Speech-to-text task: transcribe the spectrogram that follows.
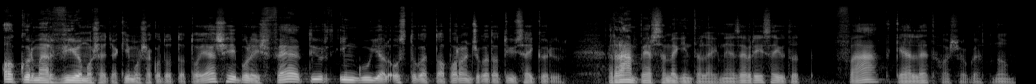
akkor már Vilmos atya kimosakodott a tojáshéjból, és feltűrt ingújjal osztogatta a parancsokat a tűzhely körül. Rám persze megint a legnehezebb része jutott. Fát kellett hasogatnom.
